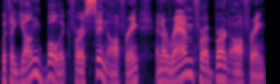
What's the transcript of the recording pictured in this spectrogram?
with a young bullock for a sin offering, and a ram for a burnt offering.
